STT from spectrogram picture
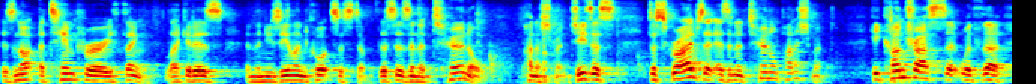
is not a temporary thing like it is in the New Zealand court system. This is an eternal punishment. Jesus describes it as an eternal punishment. He contrasts it with the,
